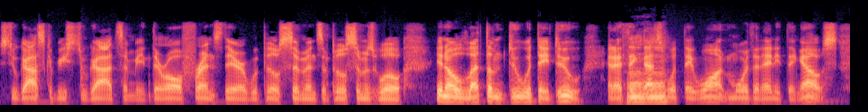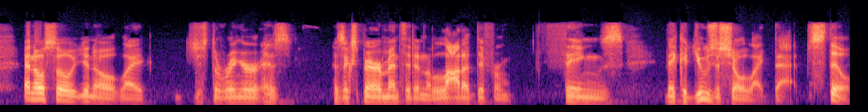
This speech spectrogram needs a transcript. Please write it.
stugotz could be stugotz i mean they're all friends there with bill simmons and bill simmons will you know let them do what they do and i think uh-huh. that's what they want more than anything else and also you know like just the ringer has has experimented in a lot of different things they could use a show like that still.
